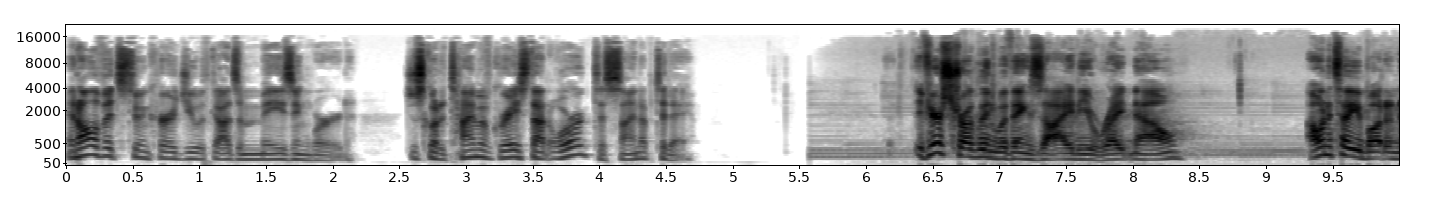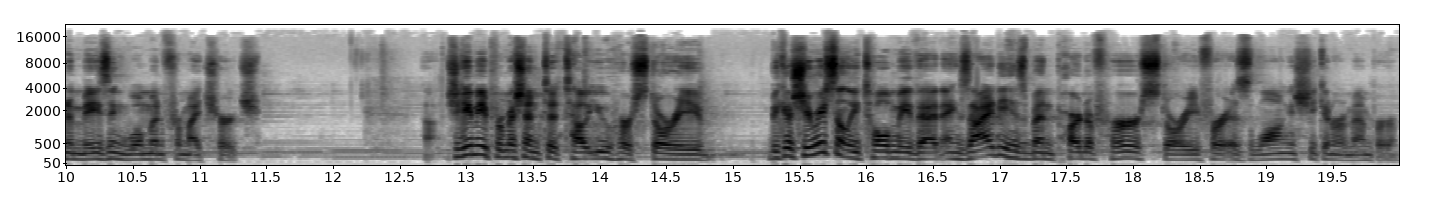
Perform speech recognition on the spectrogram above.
And all of it's to encourage you with God's amazing word. Just go to timeofgrace.org to sign up today. If you're struggling with anxiety right now, I want to tell you about an amazing woman from my church. Uh, she gave me permission to tell you her story because she recently told me that anxiety has been part of her story for as long as she can remember.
